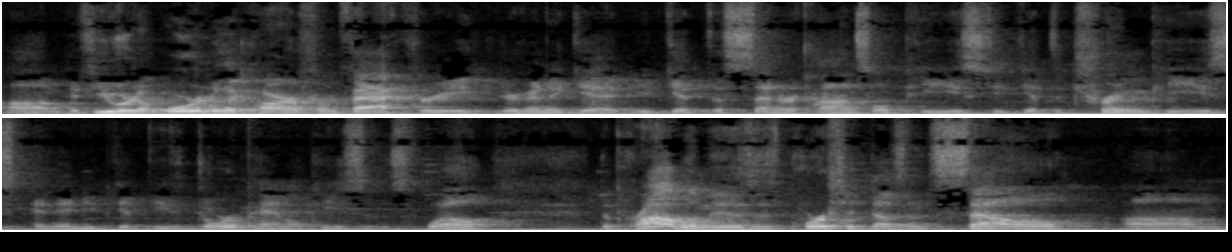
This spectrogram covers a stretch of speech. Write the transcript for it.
Um, if you were to order the car from factory, you're going to get, you'd get the center console piece, you'd get the trim piece, and then you'd get these door panel pieces. Well, the problem is, is Porsche doesn't sell um,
